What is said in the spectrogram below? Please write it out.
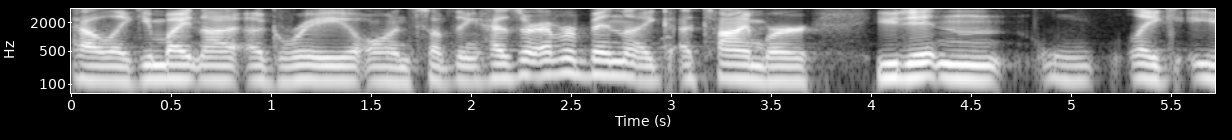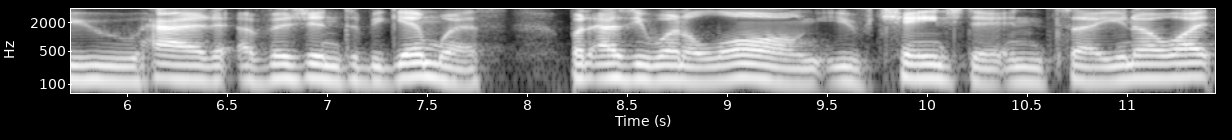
how like you might not agree on something has there ever been like a time where you didn't like you had a vision to begin with but as you went along you've changed it and say you know what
